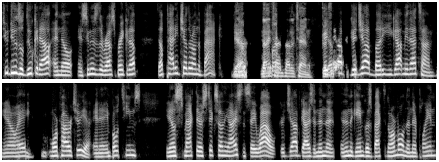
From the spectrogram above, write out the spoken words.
two dudes will duke it out, and they'll as soon as the refs break it up, they'll pat each other on the back. you Yeah. know? Nine But- times out of ten. Good Good. job, good job, buddy. You got me that time. You know, hey, more power to you. And and both teams, you know, smack their sticks on the ice and say, "Wow, good job, guys." And then the and then the game goes back to normal, and then they're playing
